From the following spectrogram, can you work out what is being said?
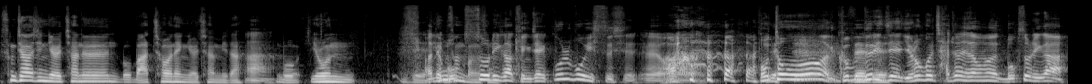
승차하신 열차는 뭐 마천행 열차입니다. 아. 뭐 이런 이제 아, 근데 목소리가 굉장히 꿀 보이스세요. 보통은 그분들이 네네. 이제 이런 걸 자주 하다 보면 목소리가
